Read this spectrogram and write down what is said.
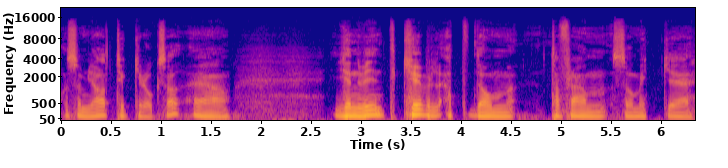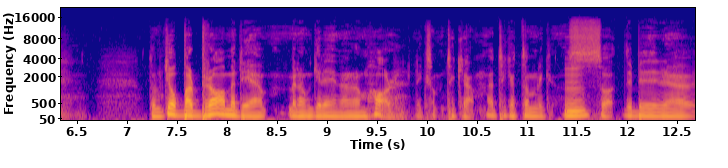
och som jag tycker också. Eh, genuint kul att de tar fram så mycket de jobbar bra med det, med de grejerna de har, liksom, tycker jag. Jag tycker att de, liksom- Mm. så, det blir, eh,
